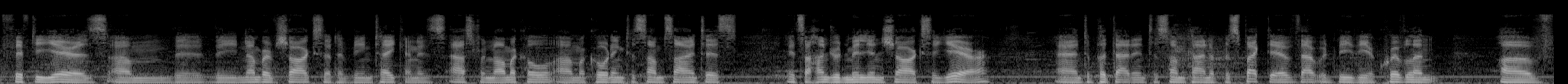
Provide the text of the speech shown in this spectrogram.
50 years, um, the, the number of sharks that have been taken is astronomical. Um, according to some scientists, it's 100 million sharks a year. And to put that into some kind of perspective, that would be the equivalent of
